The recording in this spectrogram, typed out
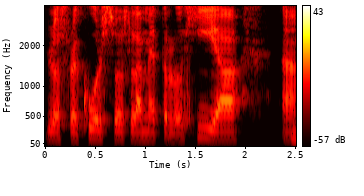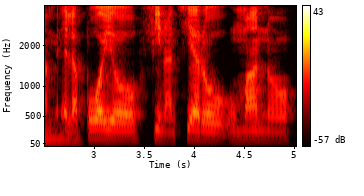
los recursos, la metodología, el apoyo financiero, humano,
